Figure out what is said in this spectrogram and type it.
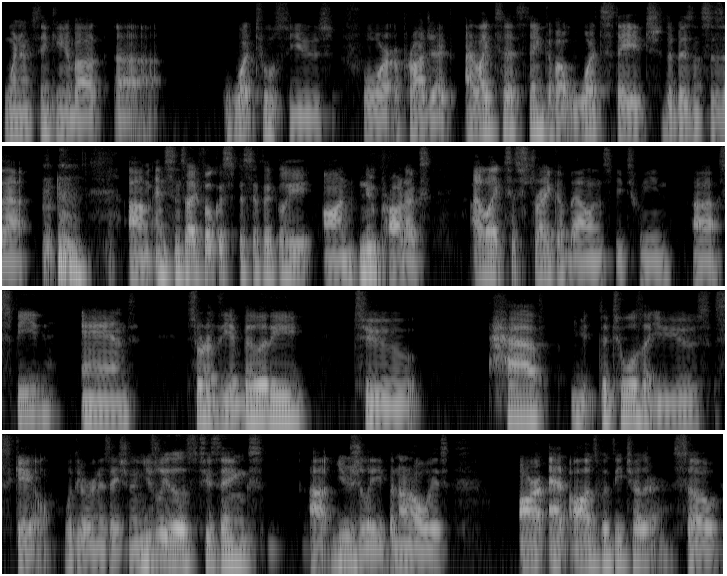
when i'm thinking about uh, what tools to use for a project i like to think about what stage the business is at um, and since i focus specifically on new products i like to strike a balance between uh, speed and sort of the ability to have the tools that you use scale with the organization. And usually those two things, uh, usually, but not always, are at odds with each other. So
